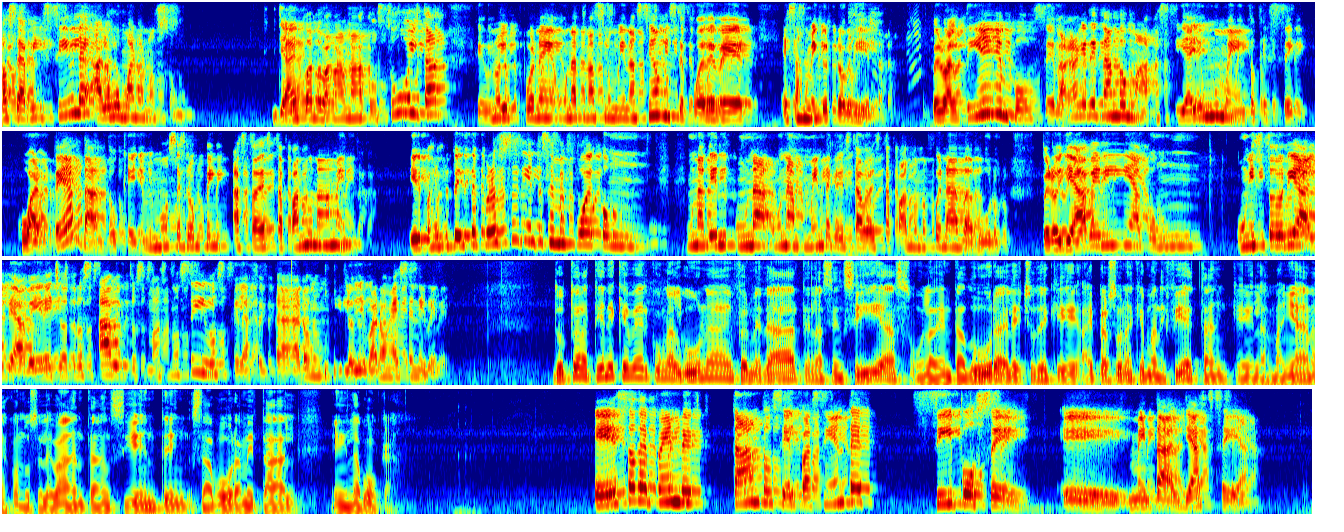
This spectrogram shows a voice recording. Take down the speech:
o sea, visibles a los humanos no son. Ya es cuando van a una consulta, que uno le pone una transluminación y se puede ver esas microgrietas. Pero al tiempo se van agrietando más y hay un momento que se cuartean tanto que ellos mismos se rompen hasta destapando una menta. Y el paciente te dice, pero ese diente se me fue con una, una, una menta que estaba destapando, no fue nada duro, pero ya venía con un, un historial de haber hecho otros hábitos más nocivos que le afectaron y lo llevaron a ese nivel. Doctora, ¿tiene que ver con alguna enfermedad en las encías o en la dentadura el hecho de que hay personas que manifiestan que en las mañanas cuando se levantan sienten sabor a metal en la boca? Eso depende tanto si el paciente sí posee eh, metal, ya sea,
